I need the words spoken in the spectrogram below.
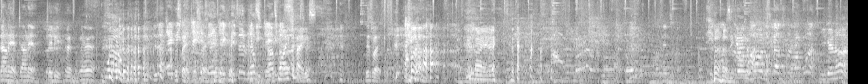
Down here, down here. JP. Uh, uh, This way, this way. Instead of looking, That's my face. This way. Is it going hard? He's gone to the wrong one. You going hard?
